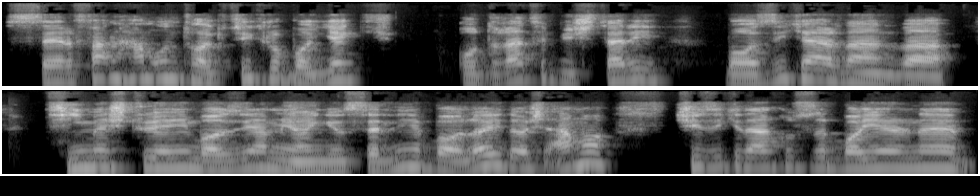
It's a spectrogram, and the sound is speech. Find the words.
صرفا همون تاکتیک رو با یک قدرت بیشتری بازی کردن و تیمش توی این بازی هم میانگین سنی بالایی داشت. اما چیزی که در خصوص بایرن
